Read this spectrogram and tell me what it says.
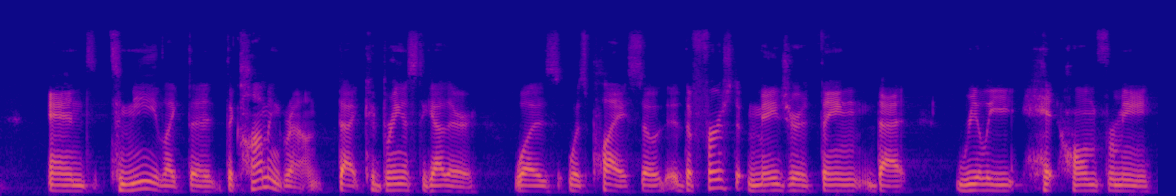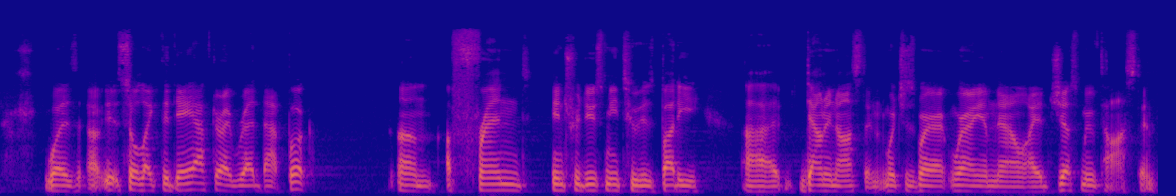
And to me, like the the common ground that could bring us together was was play. So the first major thing that really hit home for me was uh, so like the day after I read that book, um, a friend introduced me to his buddy uh, down in Austin, which is where where I am now. I had just moved to Austin,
